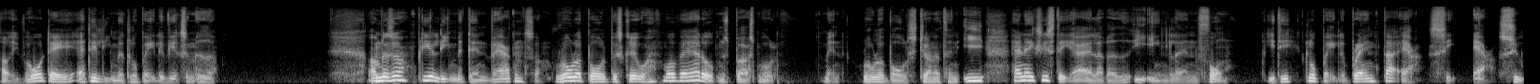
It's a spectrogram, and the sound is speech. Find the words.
Og i vores dage er det lige med globale virksomheder. Om det så bliver lige med den verden, som Rollerball beskriver, må være et åbent spørgsmål. Men Rollerballs Jonathan E. han eksisterer allerede i en eller anden form i det globale brand, der er CR7.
